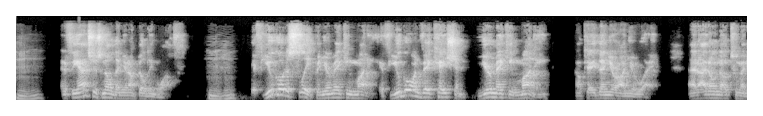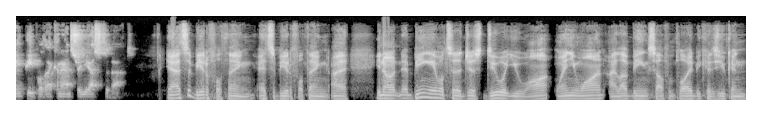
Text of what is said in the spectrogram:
Mm-hmm. And if the answer is no, then you're not building wealth. Mm-hmm. If you go to sleep and you're making money, if you go on vacation, you're making money, okay, then you're on your way. And I don't know too many people that can answer yes to that. Yeah, it's a beautiful thing. It's a beautiful thing. I, you know, being able to just do what you want when you want. I love being self-employed because you can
